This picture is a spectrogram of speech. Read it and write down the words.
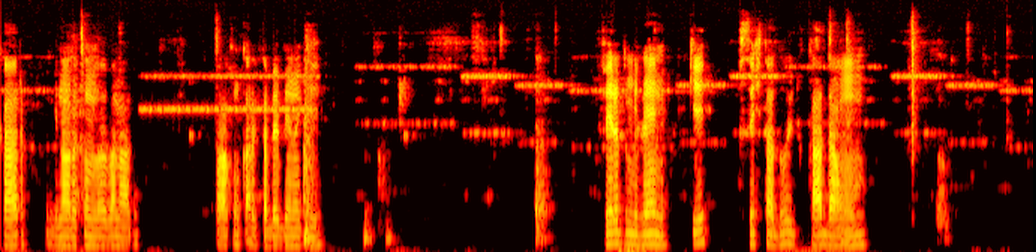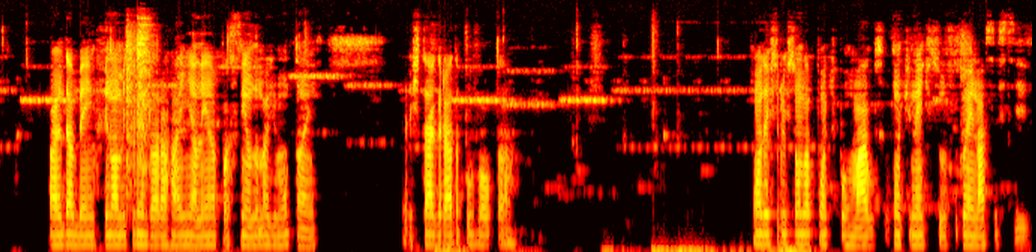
Cara, ignoração não leva nada. Fala com o cara que tá bebendo aqui. Feira do Milênio que? Você está doido? Cada um. Ainda bem, finalmente lembraram a rainha Lena passeando nas montanhas. Ela está grata por voltar. Com a destruição da ponte por magos, o continente sul ficou inacessível.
